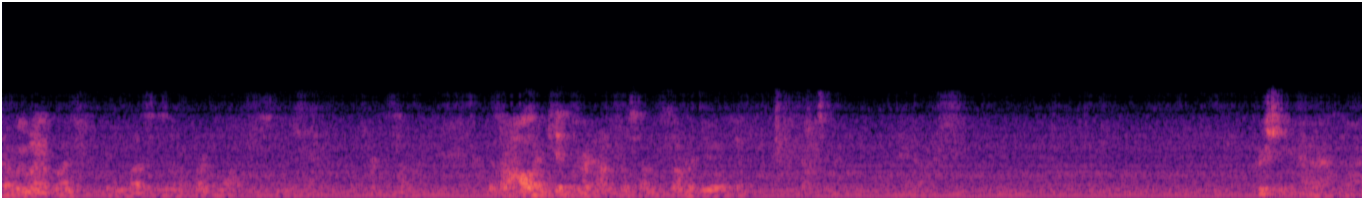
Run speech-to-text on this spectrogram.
Uh, we went up of buses in our parking lot this summer. for the summer. Because they're hauling kids around for some summer deal, yeah. Appreciate you coming out there.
